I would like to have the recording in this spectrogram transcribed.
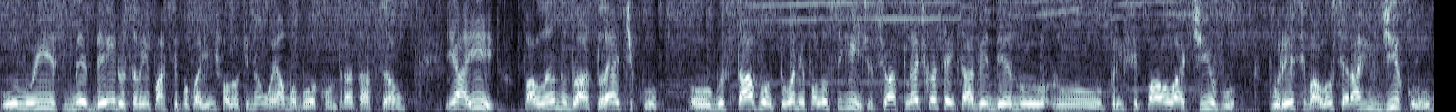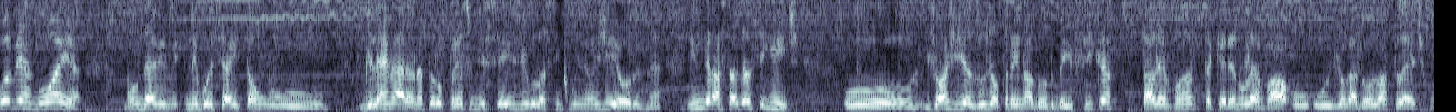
O Luiz Medeiros também participou com a gente, falou que não é uma boa contratação. E aí, falando do Atlético, o Gustavo Ottoni falou o seguinte: se o Atlético aceitar vender no, no principal ativo por esse valor, será ridículo, uma vergonha. Não deve negociar então o Guilherme Arana pelo preço de 6,5 milhões de euros, né? E o engraçado é o seguinte: o Jorge Jesus é o treinador do Benfica, tá levando, tá querendo levar o, o jogador do Atlético.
